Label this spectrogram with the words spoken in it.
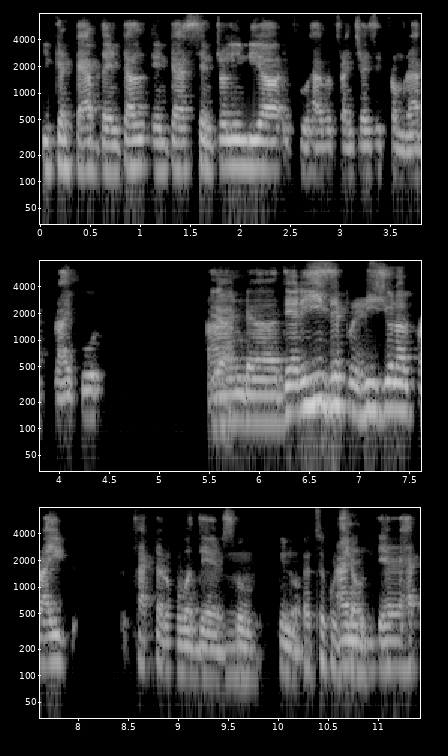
you can tap the entire entire central India if you have a franchisee from Raipur, Yeah. and uh, there is a regional pride factor over there. So Mm. you know, That's a good and ha-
